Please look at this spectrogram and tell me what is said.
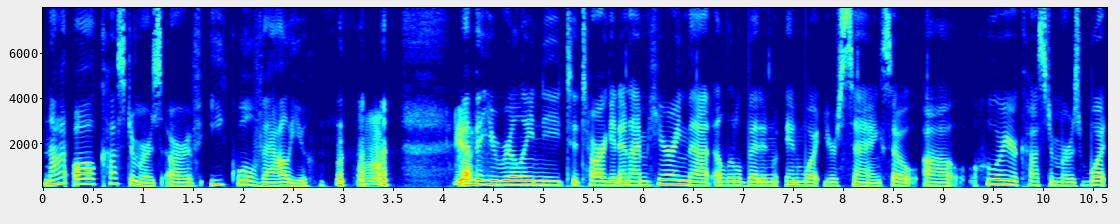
not all customers are of equal value. mm-hmm. yes. And that you really need to target. And I'm hearing that a little bit in, in what you're saying. So, uh, who are your customers? What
